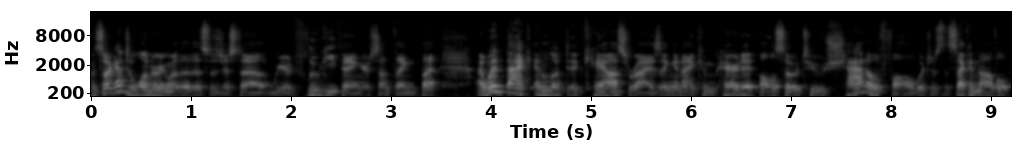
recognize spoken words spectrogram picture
And so I got to wondering whether this was just a weird fluky thing or something, but I went back and looked at Chaos Rising and I compared it also to Shadowfall, which was the second novel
